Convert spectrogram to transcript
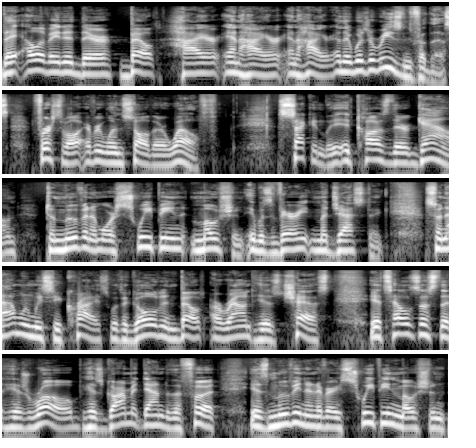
they elevated their belt higher and higher and higher. And there was a reason for this. First of all, everyone saw their wealth. Secondly, it caused their gown to move in a more sweeping motion. It was very majestic. So now, when we see Christ with a golden belt around his chest, it tells us that his robe, his garment down to the foot, is moving in a very sweeping motion.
